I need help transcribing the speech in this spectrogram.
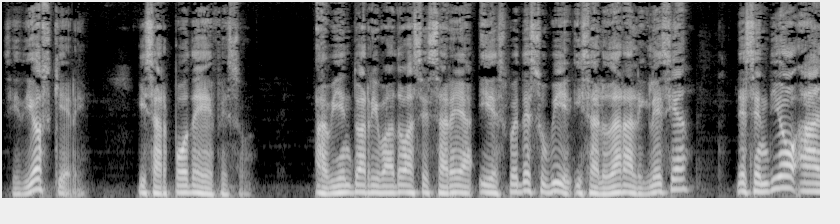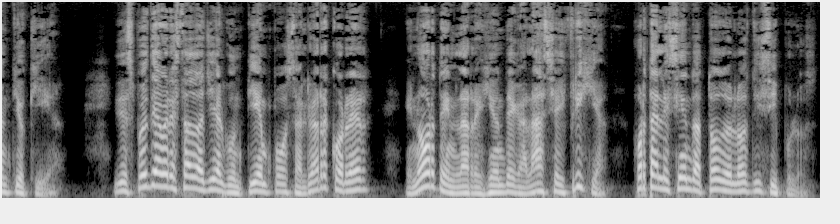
si Dios quiere. Y zarpó de Éfeso. Habiendo arribado a Cesarea y después de subir y saludar a la iglesia, descendió a Antioquía. Y después de haber estado allí algún tiempo, salió a recorrer en orden la región de Galacia y Frigia, fortaleciendo a todos los discípulos.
